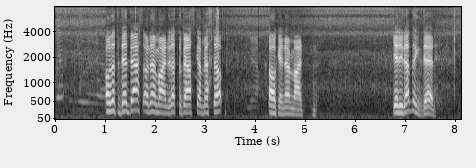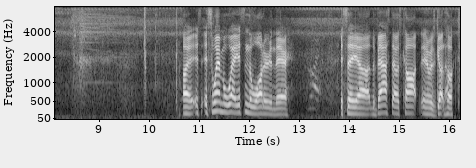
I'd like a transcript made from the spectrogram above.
the, uh, Oh, is that the dead bass? Oh, never mind. Is that the bass that got messed up? Yeah. Okay, never mind. yeah, dude, that thing's dead. Uh, it, it swam away. It's in the water in there. what? It's a uh, the bass that was caught and it was gut hooked.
